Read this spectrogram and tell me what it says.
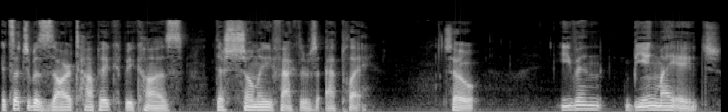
it's such a bizarre topic because there's so many factors at play. So, even being my age,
